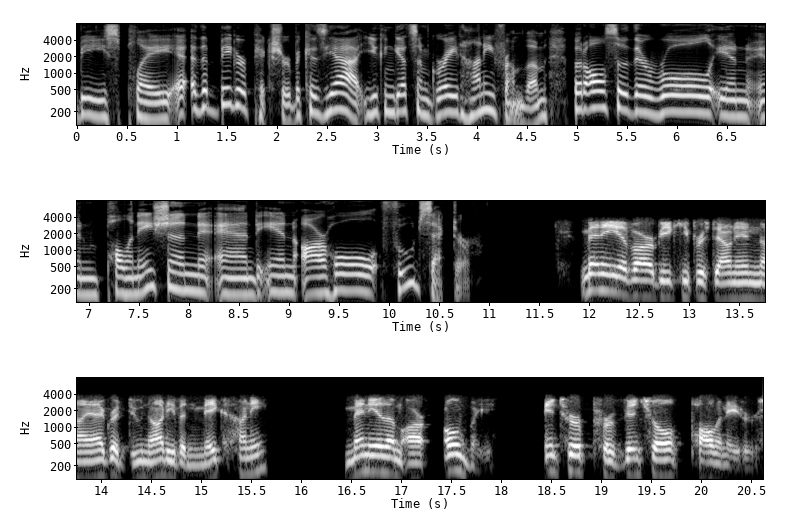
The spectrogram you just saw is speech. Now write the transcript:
bees play, eh, the bigger picture, because yeah, you can get some great honey from them, but also their role in, in pollination and in our whole food sector. Many of our beekeepers down in Niagara do not even make honey. Many of them are only interprovincial pollinators.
